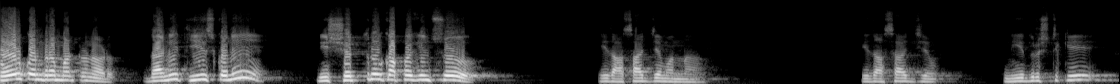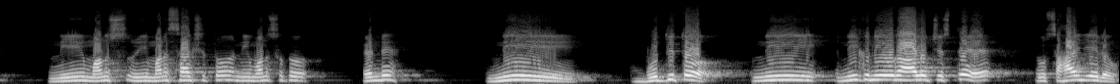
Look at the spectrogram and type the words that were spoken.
తోలుకొని రమ్మంటున్నాడు. దాన్ని తీసుకొని నీ శత్రువుకు అప్పగించు. ఇది అసాధ్యం అన్నా ఇది అసాధ్యం. నీ దృష్టికి నీ మనసు నీ మనస్సాక్షితో నీ మనసుతో ఏంటి? నీ బుద్ధితో నీ నీకు నీవుగా ఆలోచిస్తే నువ్వు సహాయం చేయలేవు.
